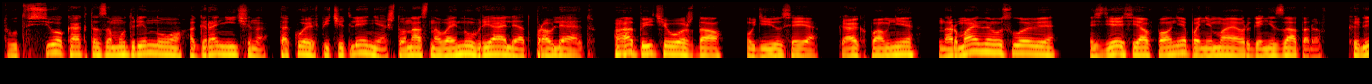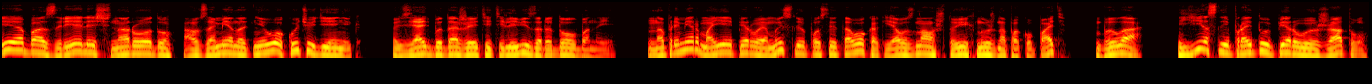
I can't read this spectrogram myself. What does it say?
«Тут все как-то замудрено, ограничено. Такое впечатление, что нас на войну в реале отправляют». «А ты чего ждал?» – удивился я. «Как по мне, нормальные условия. Здесь я вполне понимаю организаторов. Хлеба, зрелищ народу, а взамен от него кучу денег. Взять бы даже эти телевизоры долбаные. Например, моей первой мыслью после того, как я узнал, что их нужно покупать, была «Если пройду первую жатву,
